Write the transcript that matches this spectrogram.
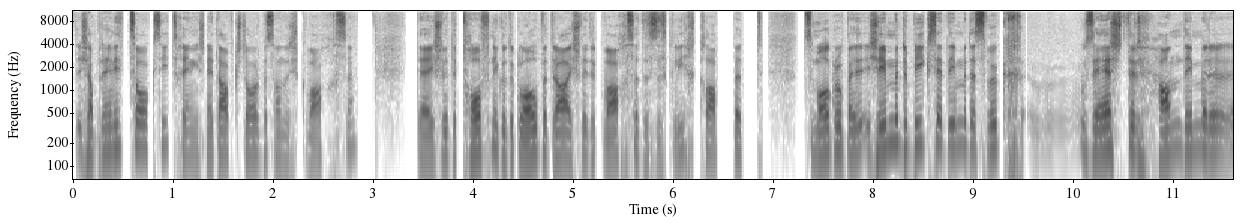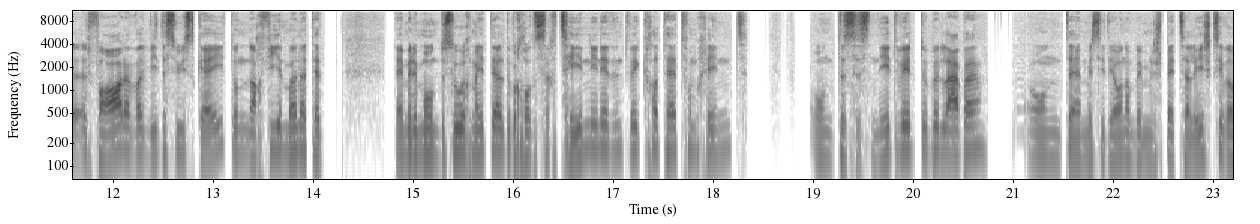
war aber nicht so. Gewesen. Das Kind ist nicht abgestorben, sondern ist gewachsen. Dann ist wieder die Hoffnung oder der Glaube daran ist wieder gewachsen, dass es gleich klappt. Die Small Group ist immer dabei gewesen, immer das wirklich aus erster Hand immer erfahren, wie das uns geht. Und nach vier Monaten hat, haben wir im Untersuch mitgeteilt bekommen, dass sich das Hirn nicht entwickelt hat vom Kind und dass es nicht wird überleben und äh, wir waren auch noch bei einem Spezialist, der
